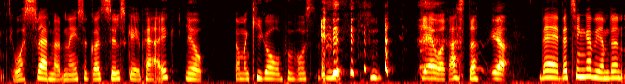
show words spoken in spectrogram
det er jo også svært, når den er i så godt selskab her, ikke? Jo. Når man kigger over på vores bjerg og rester. Ja. Hvad, hvad tænker vi om den?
